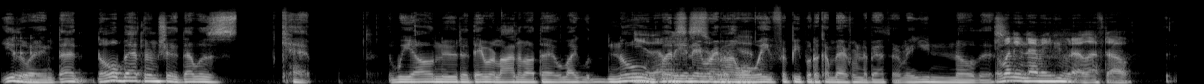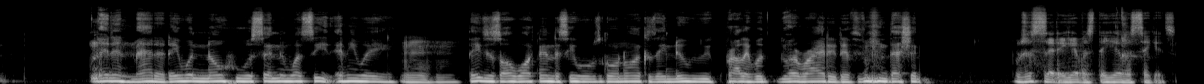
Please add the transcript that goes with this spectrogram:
Either way, that the whole bathroom shit that was cap. We all knew that they were lying about that. Like nobody was in their right super mind will wait for people to come back from the bathroom, and you know this. There wasn't even that many people that left out. It didn't matter. They wouldn't know who was sitting in what seat anyway. Mm-hmm. They just all walked in to see what was going on because they knew we probably would have rioted if that shit. Well, just say they gave us they gave us tickets.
